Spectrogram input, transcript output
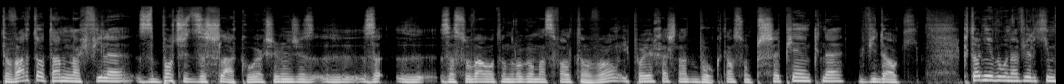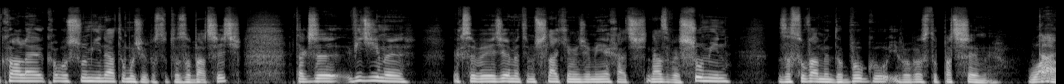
to warto tam na chwilę zboczyć ze szlaku, jak się będzie y, y, zasuwało tą drogą asfaltową i pojechać nad Bóg. Tam są przepiękne widoki. Kto nie był na Wielkim Kole koło Szumina, to musi po prostu to zobaczyć. Także widzimy, jak sobie jedziemy tym szlakiem, będziemy jechać nazwę Szumin, zasuwamy do Bugu i po prostu patrzymy. Wow. Tak,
